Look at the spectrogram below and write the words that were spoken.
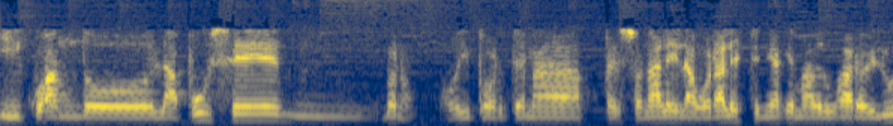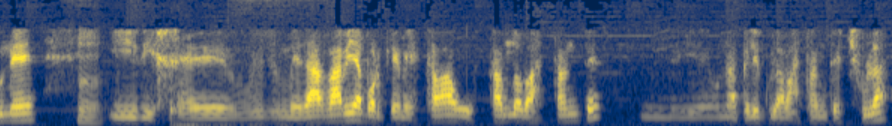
y cuando la puse, mm, bueno, hoy por temas personales y laborales tenía que madrugar hoy lunes Hmm. y dije, "Uf, me da rabia porque me estaba gustando bastante, una película bastante chula,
